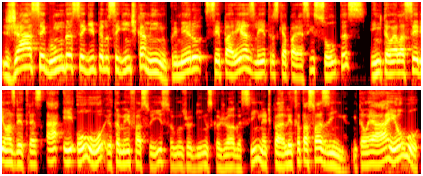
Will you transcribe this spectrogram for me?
Já a segunda, segui pelo seguinte caminho. Primeiro, separei as letras que aparecem soltas. Então, elas seriam as letras A, E ou O. Eu também faço isso, alguns joguinhos que eu jogo assim, né? Tipo, a letra tá sozinha. Então, é A, E ou O.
